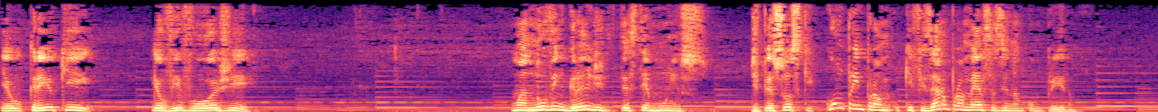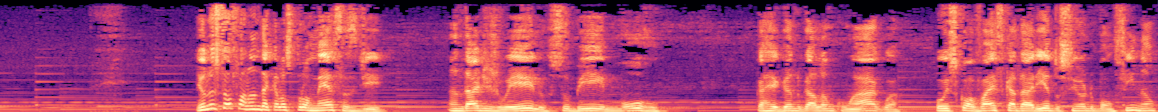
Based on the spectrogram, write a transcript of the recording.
Eu creio que eu vivo hoje uma nuvem grande de testemunhos de pessoas que cumprem que fizeram promessas e não cumpriram eu não estou falando daquelas promessas de andar de joelho, subir morro carregando galão com água ou escovar a escadaria do Senhor do Bonfim, não.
